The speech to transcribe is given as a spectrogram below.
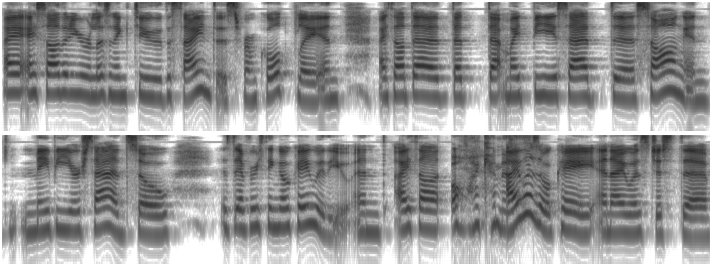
I, I saw that you were listening to The Scientist from Coldplay, and I thought that that, that might be a sad uh, song, and maybe you're sad. So is everything okay with you? And I thought, oh my goodness I was okay, and I was just uh,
